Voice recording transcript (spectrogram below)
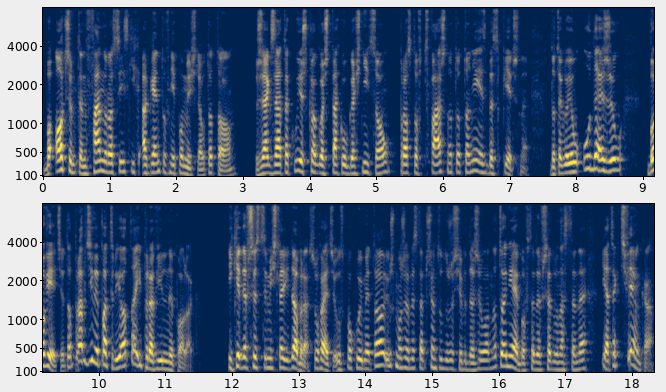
Bo o czym ten fan rosyjskich agentów nie pomyślał, to to, że jak zaatakujesz kogoś taką gaśnicą prosto w twarz, no to to nie jest bezpieczne. Do tego ją uderzył, bo wiecie, to prawdziwy patriota i prawilny Polak. I kiedy wszyscy myśleli, dobra, słuchajcie, uspokójmy to, już może wystarczająco dużo się wydarzyło, no to nie, bo wtedy wszedł na scenę Jacek Ćwięka,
